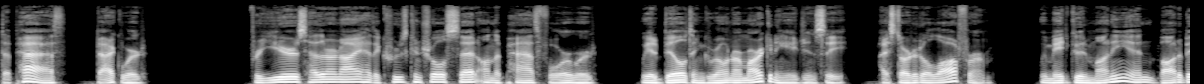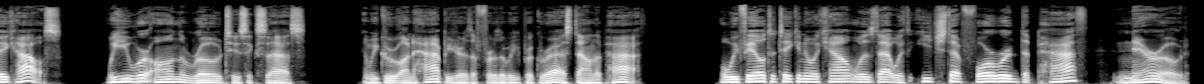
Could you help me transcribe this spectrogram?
the path backward. For years, Heather and I had the cruise control set on the path forward. We had built and grown our marketing agency. I started a law firm. We made good money and bought a big house. We were on the road to success and we grew unhappier the further we progressed down the path. What we failed to take into account was that with each step forward, the path narrowed.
